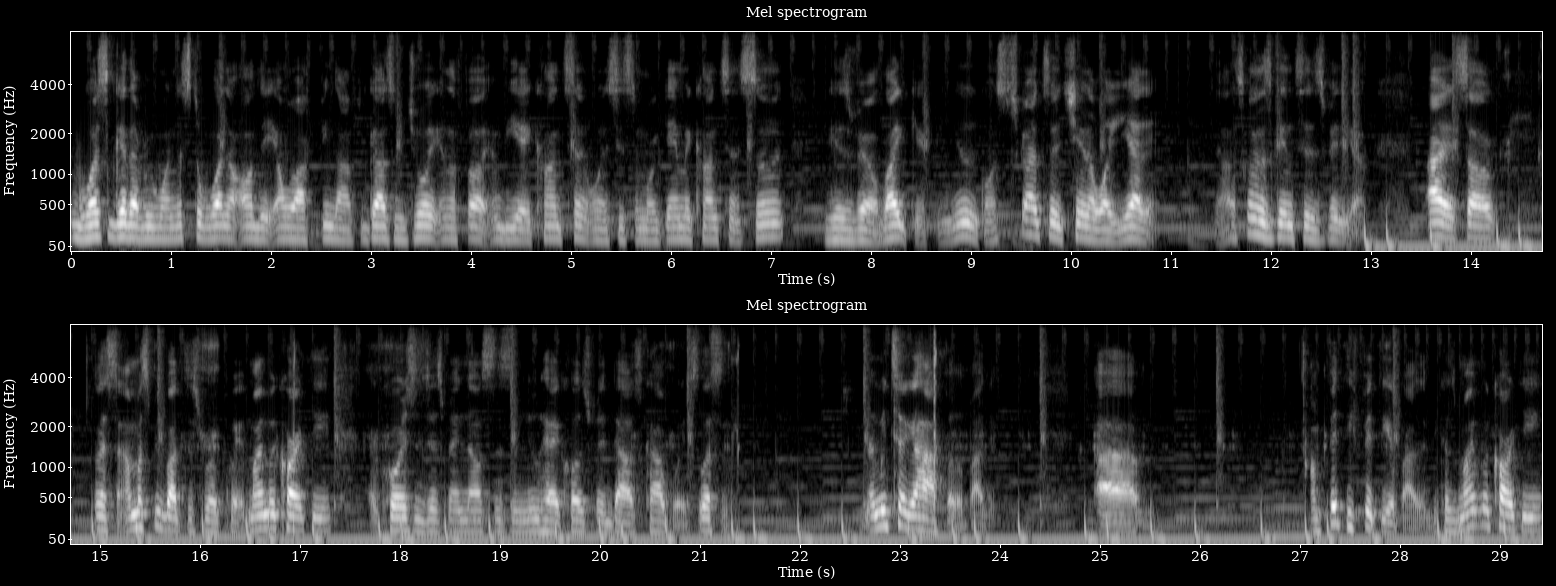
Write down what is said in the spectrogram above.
What's good, everyone? It's the one and only NY Phenom. If you guys enjoy NFL NBA content, want to see some more gaming content soon, give this video a like. If you're new, go and subscribe to the channel while you're at it. Now, let's go and get into this video. All right, so listen, I'm gonna speak about this real quick. Mike McCarthy, of course, has just been announced as the new head coach for the Dallas Cowboys. Listen, let me tell you how I feel about it. Um, I'm 50 50 about it because Mike McCarthy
